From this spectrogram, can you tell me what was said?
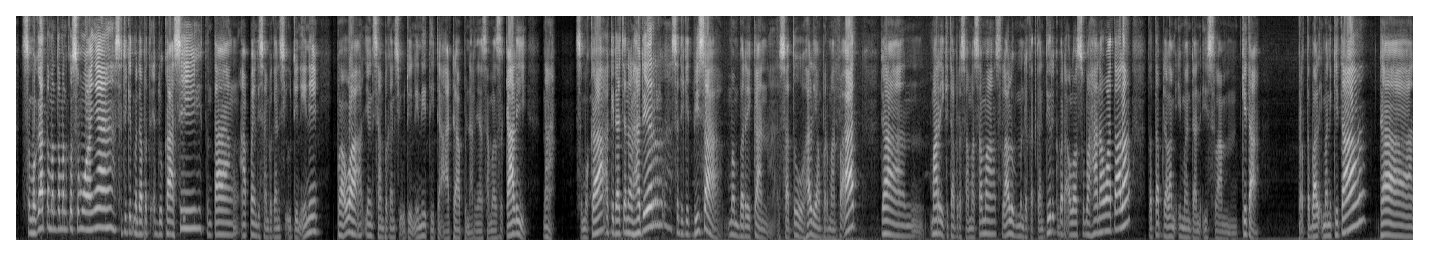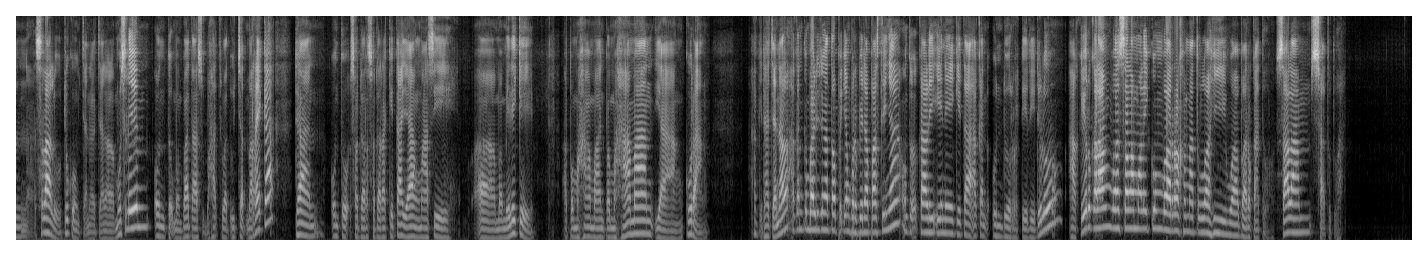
semoga teman-temanku semuanya sedikit mendapat edukasi tentang apa yang disampaikan si Udin ini bahwa yang disampaikan si Udin ini tidak ada benarnya sama sekali nah semoga Akidah Channel hadir sedikit bisa memberikan satu hal yang bermanfaat dan mari kita bersama-sama selalu mendekatkan diri kepada Allah Subhanahu wa taala tetap dalam iman dan Islam kita. Pertebal iman kita dan selalu dukung channel-channel muslim untuk membantah subhat-subhat ucat mereka dan untuk saudara-saudara kita yang masih uh, memiliki pemahaman-pemahaman yang kurang Akidah Channel akan kembali dengan topik yang berbeda pastinya. Untuk kali ini kita akan undur diri dulu. Akhir kalam. Wassalamualaikum warahmatullahi wabarakatuh. Salam satu Tuhan.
